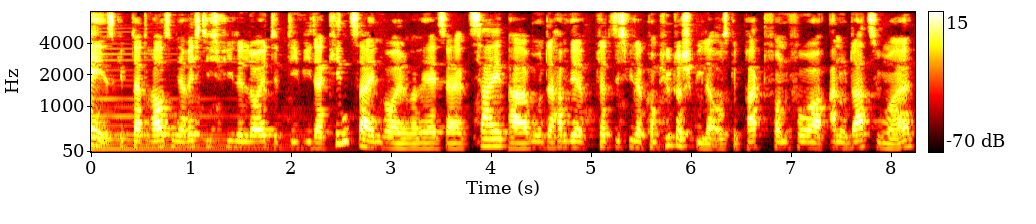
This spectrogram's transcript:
hey, es gibt da draußen ja richtig viele Leute, die wieder Kind sein wollen, weil wir jetzt ja Zeit haben und da haben wir plötzlich wieder Computerspiele ausgepackt von vor anno dazu mal.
